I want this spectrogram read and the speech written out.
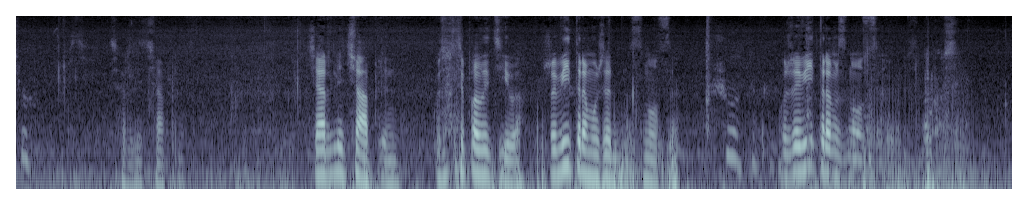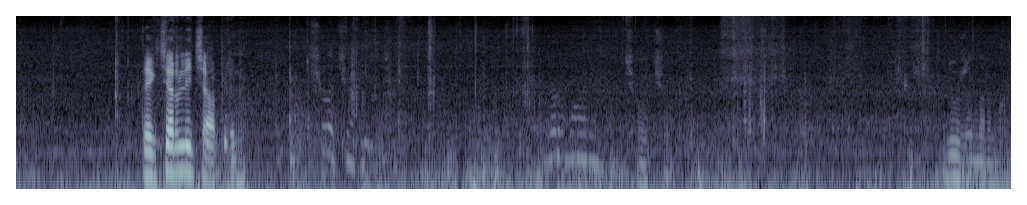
Що? Чарлі Чаплін. Чарлі Чаплін. Куди ти полетіла? Що вітром уже зносить? Що таке? Уже вітром зносить. Ти як Чарлі Чаплін. Що чого? Нормально. Чого, чого? Дуже нормально.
